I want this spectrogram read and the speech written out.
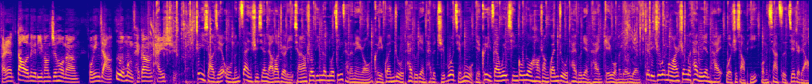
反正到了那个地方之后呢，我跟你讲，噩梦才刚刚开始。这一小节我们暂时先聊到这里。想要收听更多精彩的内容，可以关注态度电台的直播节目，也可以在微信公众号上关注态度电台，给我们留言。这里是为梦而生的态度电台，我是小皮，我们下次接着聊。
